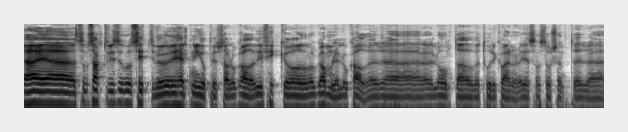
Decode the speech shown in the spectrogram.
Jeg, eh, som sagt, vi, nå sitter vi jo i helt nyoppussa lokaler. Vi fikk jo noen gamle lokaler eh, lånt av Tore Kverner og Jessheim Storsenter eh,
